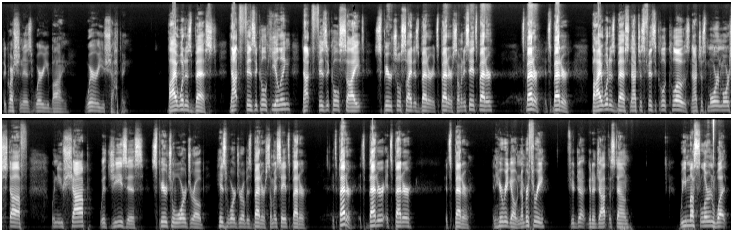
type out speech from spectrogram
The question is where are you buying? Where are you shopping? Buy what is best. Not physical healing, not physical sight. Spiritual sight is better. It's better. Somebody say it's better. It's better. It's better. Buy what is best, not just physical clothes, not just more and more stuff. When you shop with Jesus, spiritual wardrobe, his wardrobe is better. Somebody say it's better. It's better. It's better. It's better. It's better. And here we go. Number three, if you're going to jot this down, we must learn what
